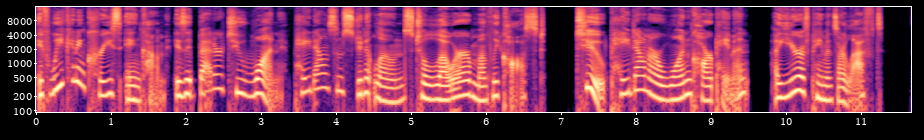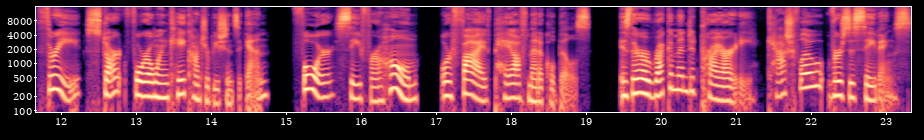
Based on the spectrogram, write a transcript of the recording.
If we can increase income, is it better to one, pay down some student loans to lower monthly cost, two, pay down our one car payment, a year of payments are left, three, start 401k contributions again, four, save for a home, or five, pay off medical bills? Is there a recommended priority, cash flow versus savings?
